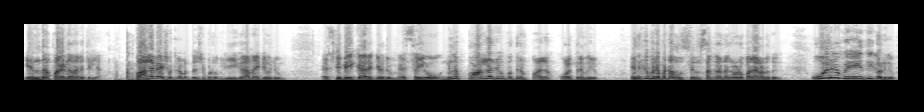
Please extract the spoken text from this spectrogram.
എന്താ പറയണമെന്ന് അറിയത്തില്ല. പല വേഷത്തിനും പ്രത്യക്ഷപ്പെടും. ലീഗാനായിട്ട് വരും എസ് ഡി പിക്കാരായിട്ട് വരും എസ് ഐ ഒ ഇങ്ങനെ പല രൂപത്തിലും പല കോലത്തിലും വരും. എനിക്ക് പ്രിയപ്പെട്ട മുസ്ലിം സംഘടനകളോട് പറയാനുള്ളത് ഒരു വേദികളിലും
